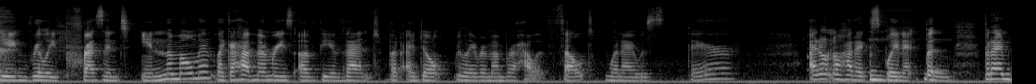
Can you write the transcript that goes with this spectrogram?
being really present in the moment. Like I have memories of the event, but I don't really remember how it felt when I was there. I don't know how to explain it, but but I'm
